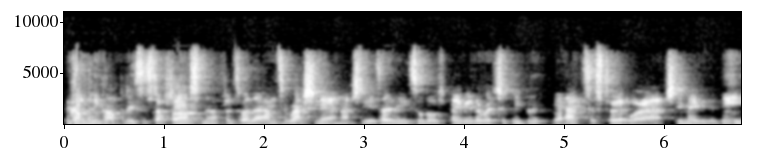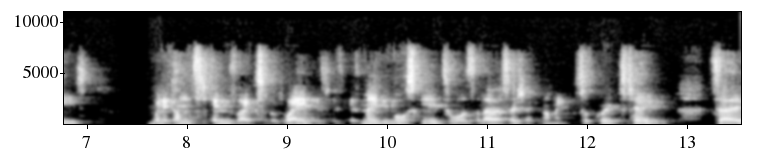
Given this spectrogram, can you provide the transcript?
the company can't produce the stuff fast enough, and so they're having to ration it, and actually it's only sort of maybe the richer people who can get access to it, where actually maybe the need when it comes to things like sort of weight is, is maybe more skewed towards the lower socioeconomic sort of groups too. So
